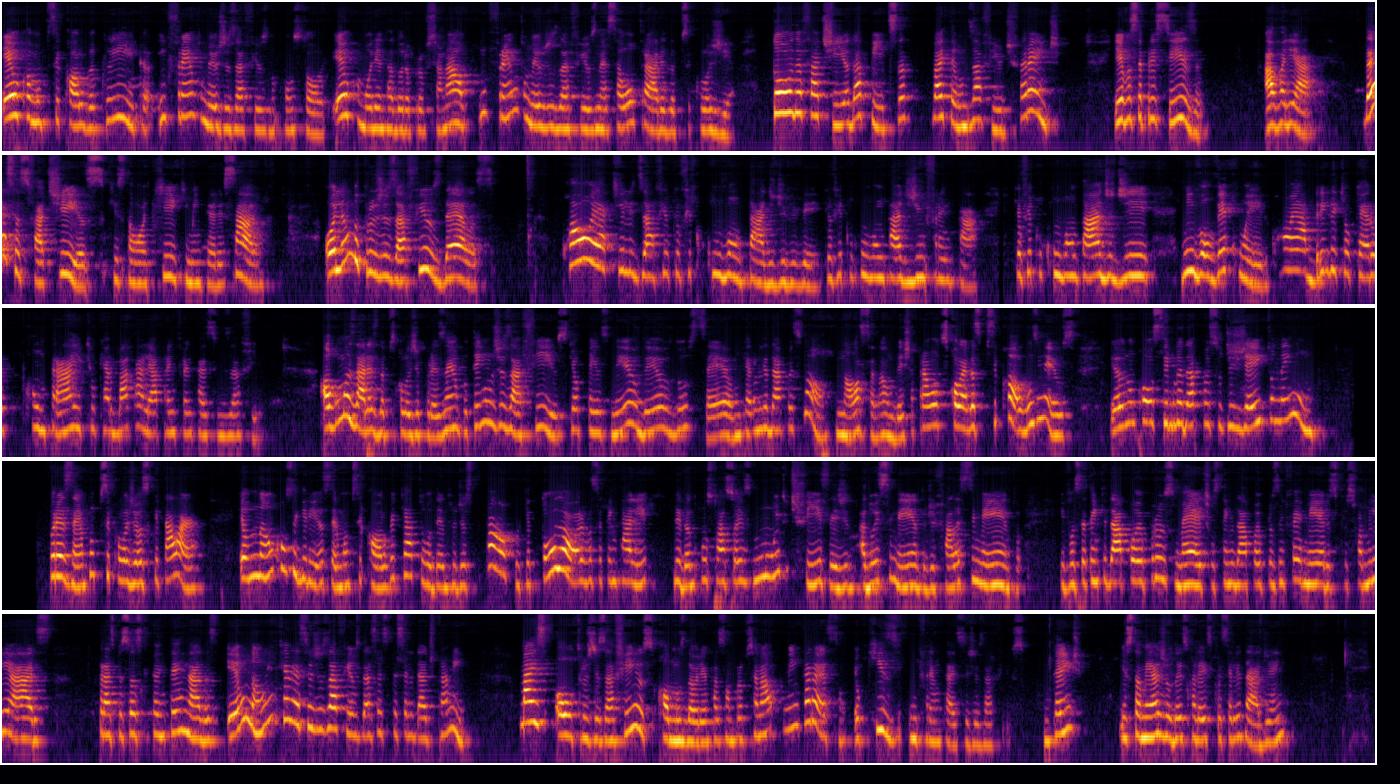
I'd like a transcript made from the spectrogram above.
Eu, como psicóloga clínica, enfrento meus desafios no consultório. Eu, como orientadora profissional, enfrento meus desafios nessa outra área da psicologia. Toda fatia da pizza vai ter um desafio diferente. E aí você precisa avaliar dessas fatias que estão aqui, que me interessaram, olhando para os desafios delas, qual é aquele desafio que eu fico com vontade de viver, que eu fico com vontade de enfrentar, que eu fico com vontade de me envolver com ele? Qual é a briga que eu quero comprar e que eu quero batalhar para enfrentar esse desafio? Algumas áreas da psicologia, por exemplo, tem uns desafios que eu penso, meu Deus do céu, não quero lidar com isso, não. Nossa, não, deixa para outros colegas psicólogos meus. Eu não consigo lidar com isso de jeito nenhum. Por exemplo, psicologia hospitalar eu não conseguiria ser uma psicóloga que atua dentro de hospital, porque toda hora você tem que estar ali lidando com situações muito difíceis de adoecimento, de falecimento, e você tem que dar apoio para os médicos, tem que dar apoio para os enfermeiros, para os familiares, para as pessoas que estão internadas. Eu não enqueria esses desafios dessa especialidade para mim. Mas outros desafios, como os da orientação profissional, me interessam. Eu quis enfrentar esses desafios, entende? Isso também ajuda a escolher a especialidade, hein?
